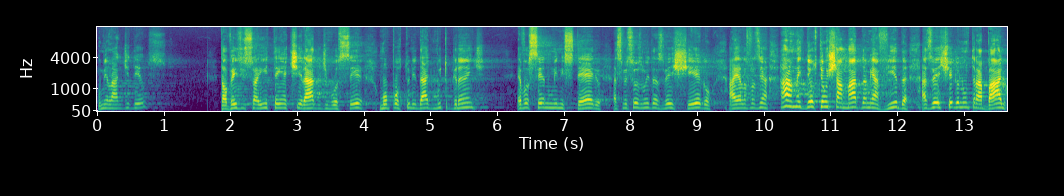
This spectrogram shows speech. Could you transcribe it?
o milagre de Deus. Talvez isso aí tenha tirado de você uma oportunidade muito grande é você no ministério. As pessoas muitas vezes chegam, aí elas falam assim: ah, mas Deus tem um chamado na minha vida. Às vezes chega num trabalho,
